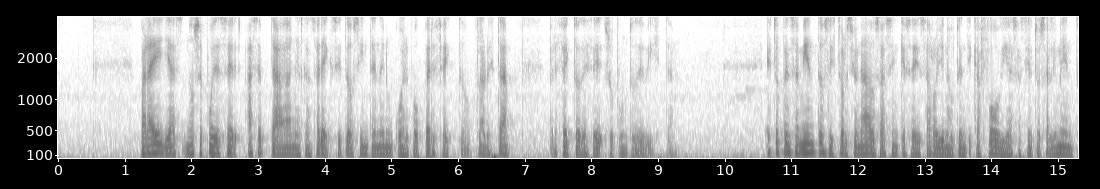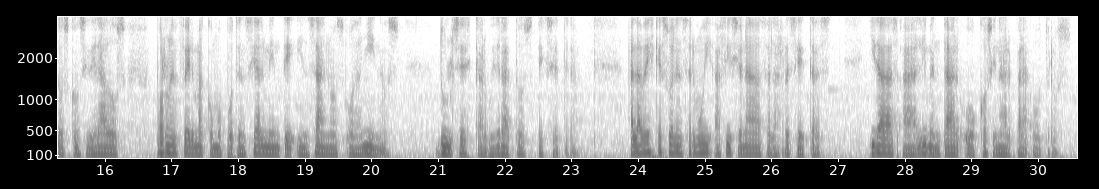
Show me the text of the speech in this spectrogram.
Para ellas no se puede ser aceptada ni alcanzar éxito sin tener un cuerpo perfecto, claro está, perfecto desde su punto de vista. Estos pensamientos distorsionados hacen que se desarrollen auténticas fobias a ciertos alimentos considerados por la enferma como potencialmente insanos o dañinos dulces, carbohidratos, etc. A la vez que suelen ser muy aficionadas a las recetas y dadas a alimentar o cocinar para otros.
